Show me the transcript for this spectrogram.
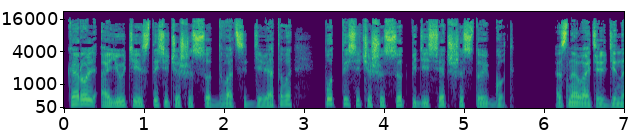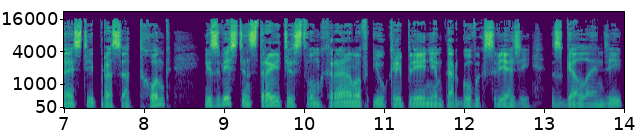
Король Аютии с 1629 по 1656 год. Основатель династии Прасад Тхонг — известен строительством храмов и укреплением торговых связей с Голландией,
